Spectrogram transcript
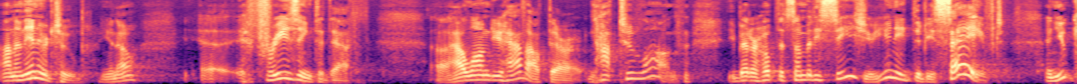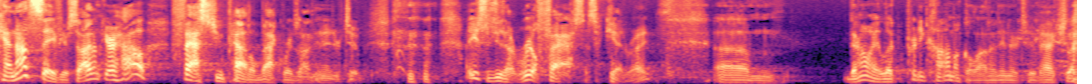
on an inner tube, you know, uh, freezing to death. Uh, how long do you have out there? Not too long. You better hope that somebody sees you. You need to be saved. And you cannot save yourself. I don't care how fast you paddle backwards on an inner tube. I used to do that real fast as a kid, right? Um, now I look pretty comical on an inner tube, actually.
